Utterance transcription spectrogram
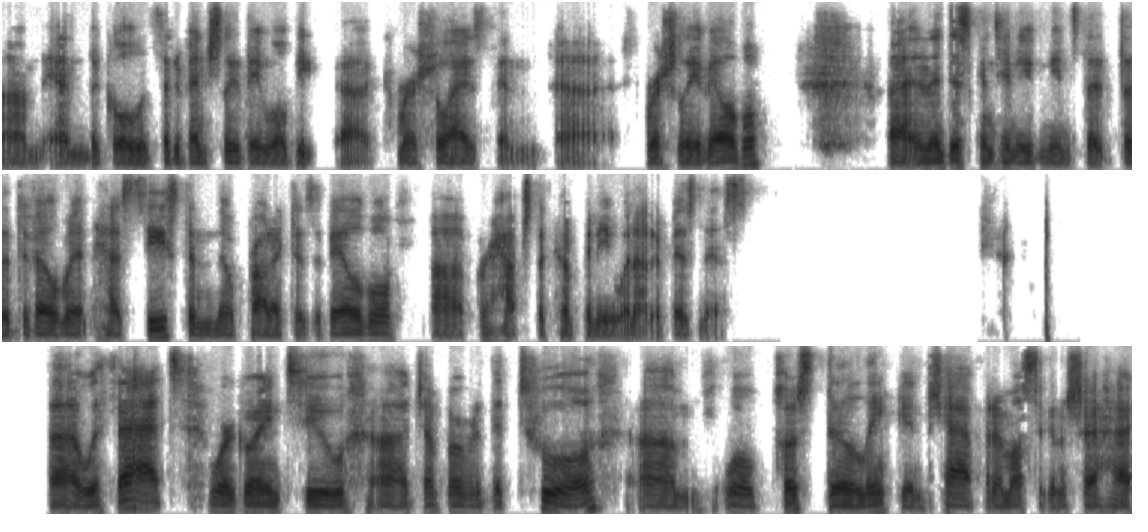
Um, and the goal is that eventually they will be uh, commercialized and uh, commercially available. Uh, and then discontinued means that the development has ceased and no product is available. Uh, perhaps the company went out of business. Uh, with that, we're going to uh, jump over to the tool. Um, we'll post the link in chat, but I'm also going to show, how,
